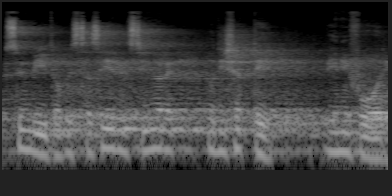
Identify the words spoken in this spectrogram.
Questo invito questa sera il Signore lo dice a te, vieni fuori,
